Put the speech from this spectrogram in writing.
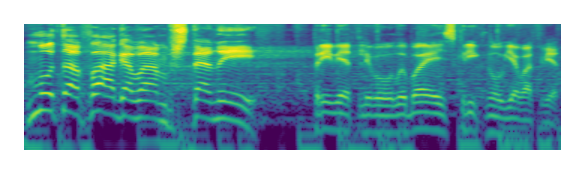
«Мутафага вам в штаны!» Приветливо улыбаясь, крикнул я в ответ.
